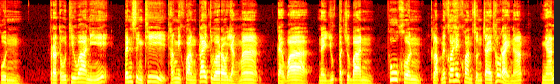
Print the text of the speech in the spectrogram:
คุณ ประตูที่ว่านี้เป็นสิ่งที่ทั้งมีความใกล้ตัวเราอย่างมาก แต่ว่าในยุคปัจจุบัน ผู้คนกลับไม่ค่อยให้ความสนใจเท่าไหร่นัก งั้น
